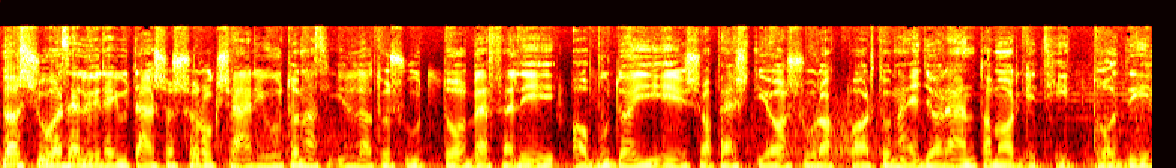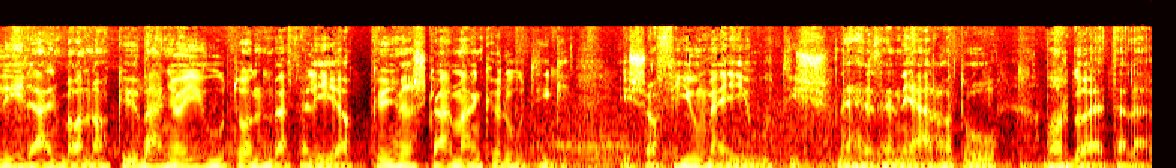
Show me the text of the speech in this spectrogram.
Lassú az előrejutás a Soroksári úton az Illatos úttól befelé, a Budai és a Pesti alsórakparton egyaránt a Margit hídtól déli irányban, a Kőbányai úton befelé a Könyves Kálmán körútig és a Fiumei út is nehezen járható. Varga Etele,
